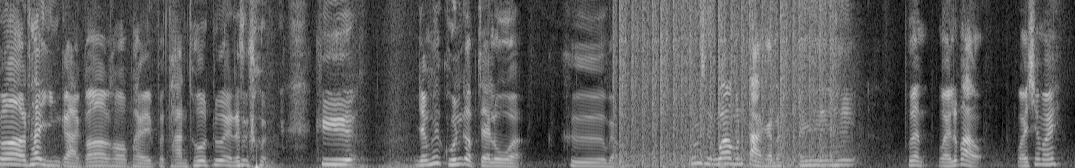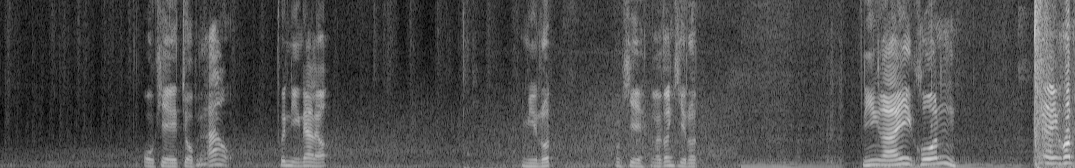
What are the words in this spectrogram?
ก็ถ้ายิงกาดก็ขออภัยประทานโทษด้วยนะทุกคน คือยังไม่คุ้นกับใจโลอะ คือแบบรู้สึกว่ามันต่างกันนะเฮ้ยเพื่อนไหวหรือเปล่า ไหวใช่ไหม โอเคจบแล้ว เพื่อนยิงได้แล้ว มีรถ โอเค เราต้องขี่รถ นี่ไงคนนี่ไงคน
